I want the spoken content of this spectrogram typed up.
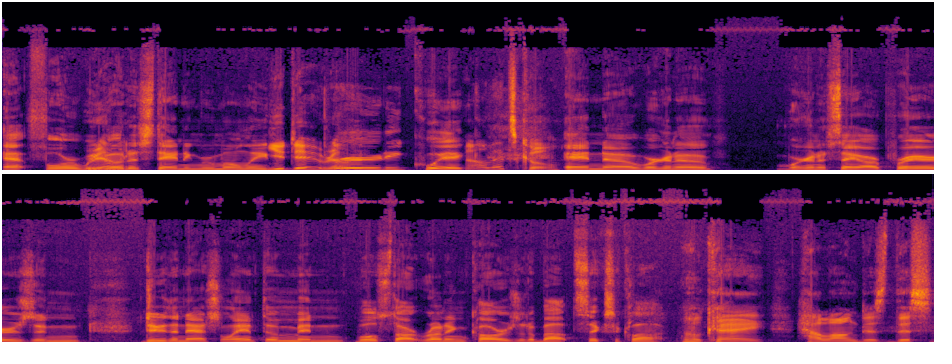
at four. We go to standing room only. You do, really? pretty quick. Oh, that's cool. and uh, we're gonna we're gonna say our prayers and do the national anthem, and we'll start running cars at about six o'clock. Okay, how long does this?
